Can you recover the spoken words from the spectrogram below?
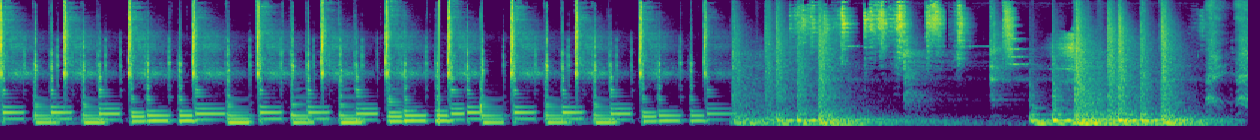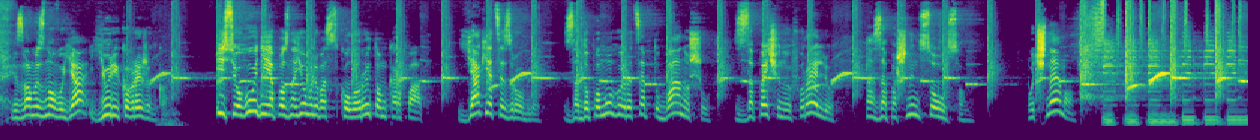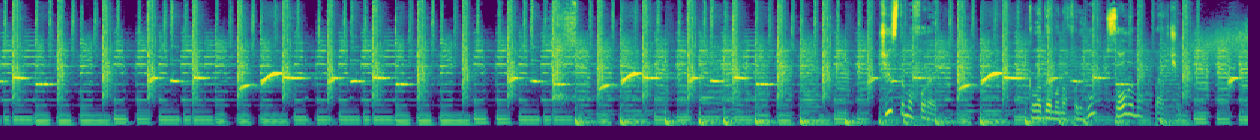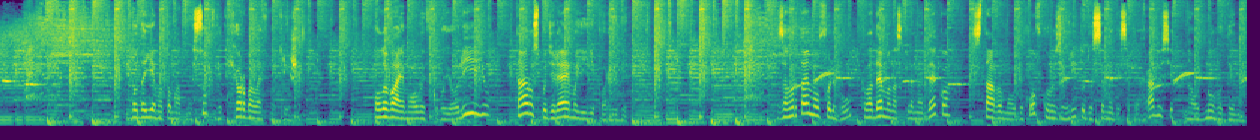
І з вами знову я, Юрій Ковриженко. І сьогодні я познайомлю вас з колоритом Карпат. Як я це зроблю? За допомогою рецепту баношу з запеченою фореллю та запашним соусом. Почнемо. Чистимо форель. Кладемо на фольгу, солимо, перчимо. Додаємо томатний суп від Herbalife Nutrition. Поливаємо оливковою олією та розподіляємо її по рибі. Загортаємо фольгу, кладемо на скляне деко, ставимо у духовку розігріту до 70 градусів на 1 годину.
